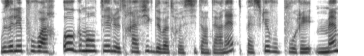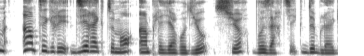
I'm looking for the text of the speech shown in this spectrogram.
Vous allez pouvoir augmenter le trafic de votre site internet parce que vous pourrez même intégrer directement un player audio sur vos articles de blog.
